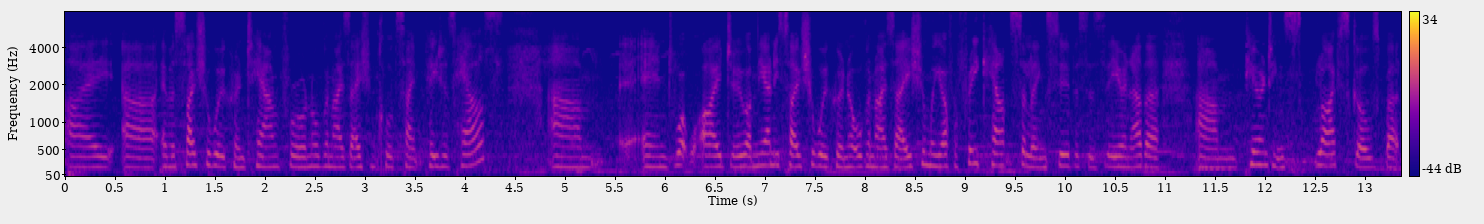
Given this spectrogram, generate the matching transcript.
I uh, am a social worker in town for an organisation called St Peter's House. Um, and what I do, I'm the only social worker in an organisation. We offer free counselling services there and other um, parenting life skills, but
